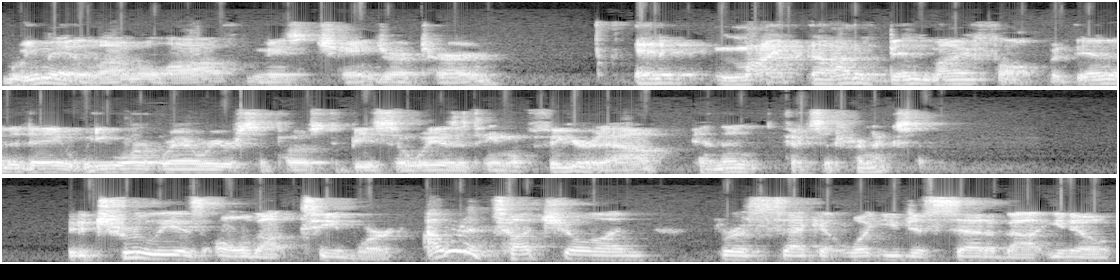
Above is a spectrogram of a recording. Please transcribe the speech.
we may level off, we may change our turn. And it might not have been my fault, but at the end of the day, we weren't where we were supposed to be. So we as a team will figure it out and then fix it for next time. It truly is all about teamwork. I want to touch on for a second what you just said about, you know,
